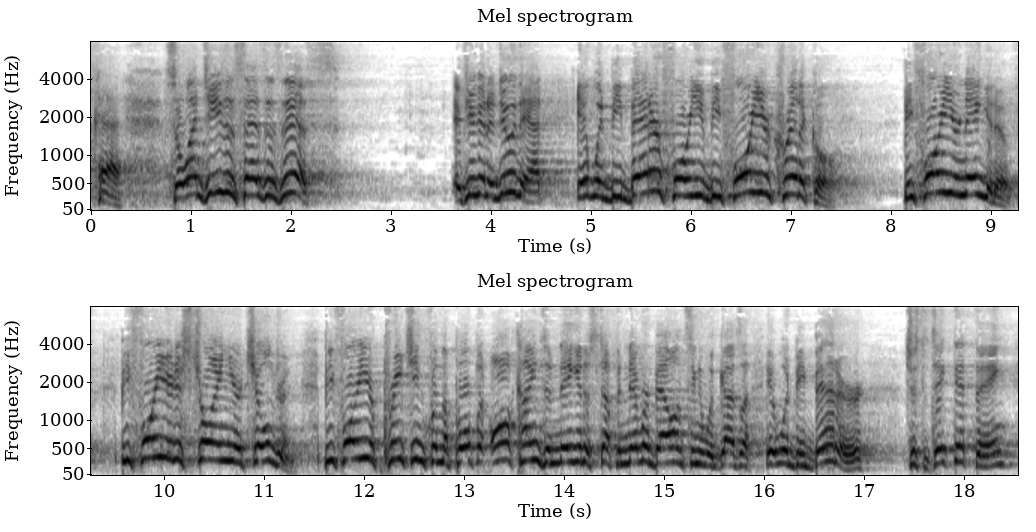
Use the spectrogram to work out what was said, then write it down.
so what Jesus says is this. If you're going to do that, it would be better for you before you're critical, before you're negative, before you're destroying your children, before you're preaching from the pulpit all kinds of negative stuff and never balancing it with God's love, it would be better just to take that thing,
